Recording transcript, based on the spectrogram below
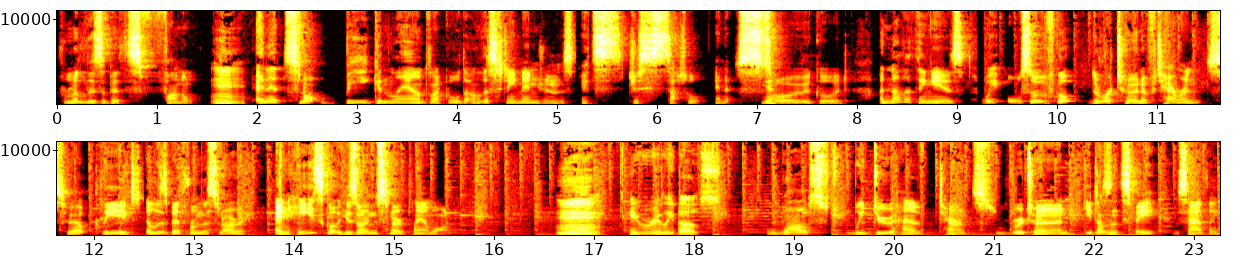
from Elizabeth's funnel. Mm. And it's not big and loud like all the other steam engines. It's just subtle and it's Yeah. so good. Another thing is, we also have got the return of Terence, who helped clear Elizabeth from the snow, and he's got his own snow snowplow on. Mm. He really does. Whilst we do have Terence return, he doesn't speak, sadly.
